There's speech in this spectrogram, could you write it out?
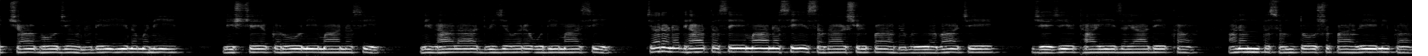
इच्छा भोजन देईन म्हणे निश्चय करोनी मानसी निघाला द्विजवर उदिमासी चरण ध्यातसे मानसी सदा श्रीपाद वल्लभाचे जे जे ठाई जया देखा अनंत संतोष पावेनिका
